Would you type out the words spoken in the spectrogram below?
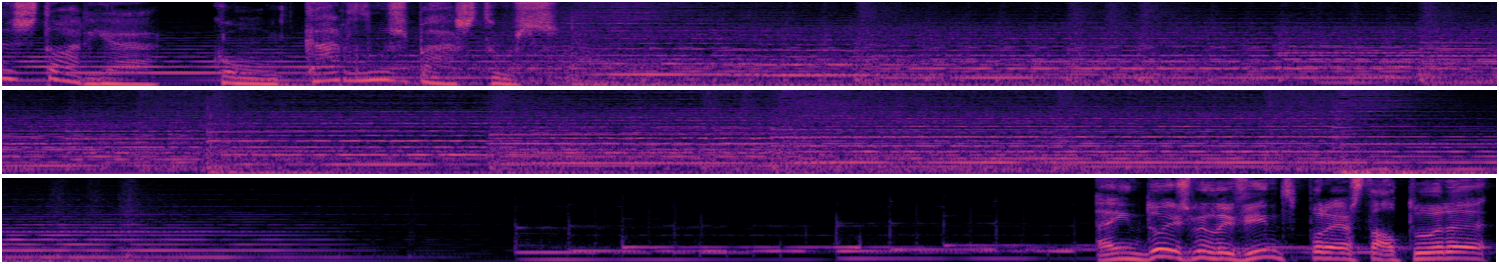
na História, com Carlos Bastos. Em 2020, por esta altura,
